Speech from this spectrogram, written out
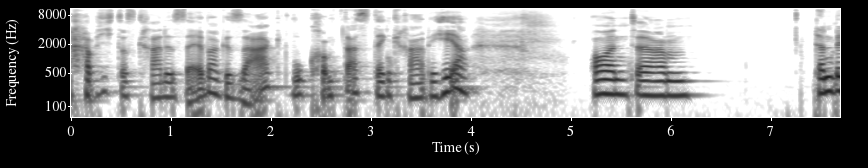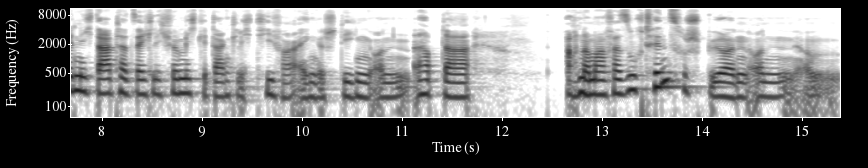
habe ich das gerade selber gesagt? Wo kommt das denn gerade her? Und ähm, dann bin ich da tatsächlich für mich gedanklich tiefer eingestiegen und habe da auch nochmal versucht hinzuspüren und ähm,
